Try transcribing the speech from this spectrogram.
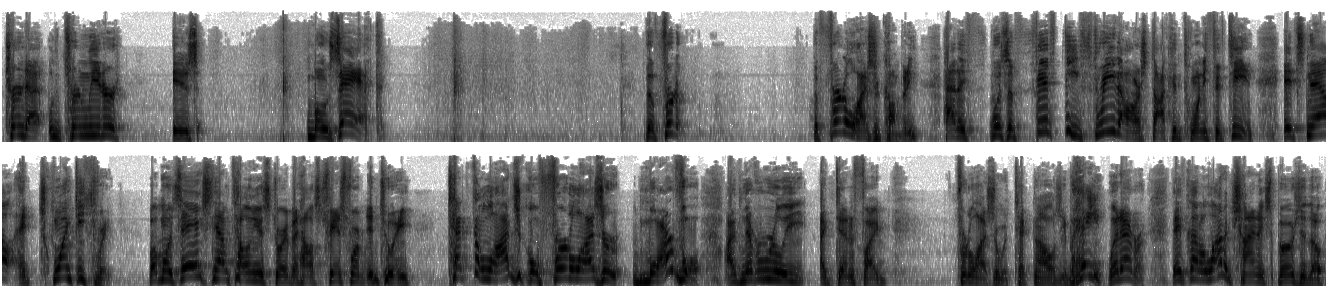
turned out turn leader is Mosaic. The first. The fertilizer company, had a was a $53 stock in 2015. It's now at 23. But Mosaic's now telling you a story about how it's transformed into a technological fertilizer marvel. I've never really identified fertilizer with technology. But hey, whatever. They've got a lot of China exposure, though,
